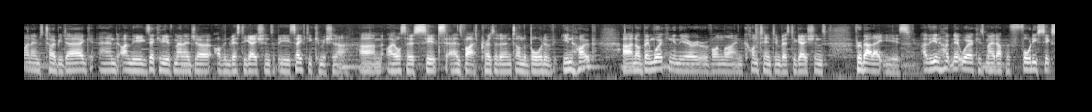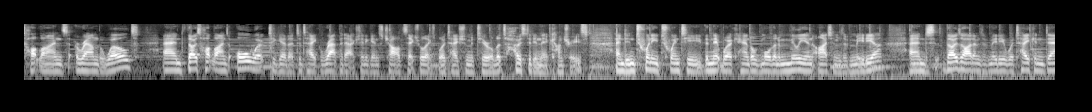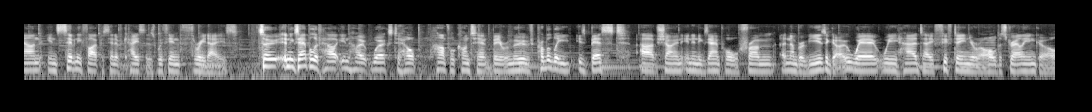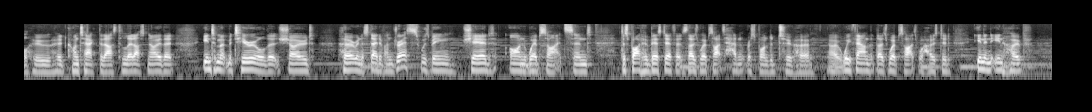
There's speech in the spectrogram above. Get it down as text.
My name's Toby Dagg and I'm the Executive Manager of Investigations at the eSafety Commissioner. Um, I also sit as Vice President on the board of InHope uh, and I've been working in the area of online content investigations for about eight years. Uh, the InHope network is made up of 46 hotlines around the world and those hotlines all work together to take rapid action against child sexual exploitation material that's hosted in their countries. And in 2020, the network handled more than a million items of media, and those items of media were taken down in 75% of cases within three days. So an example of how InHope works to help harmful content be removed probably is best uh, shown in an example from a number of years ago where we had a 15-year-old Australian girl who had contacted us to let us know that intimate material that showed her in a state of undress was being shared on websites and despite her best efforts those websites hadn't responded to her. Uh, we found that those websites were hosted in an InHope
